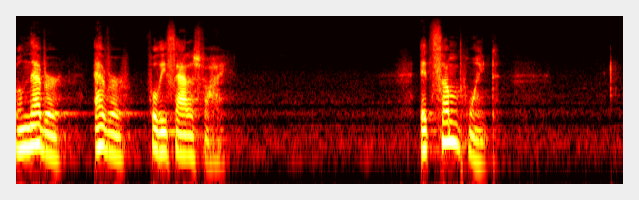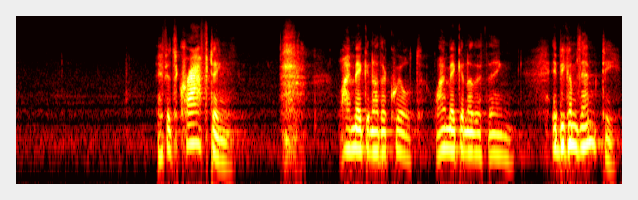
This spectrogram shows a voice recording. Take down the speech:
will never, ever fully satisfy. At some point, if it's crafting, why make another quilt? Why make another thing? It becomes empty.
